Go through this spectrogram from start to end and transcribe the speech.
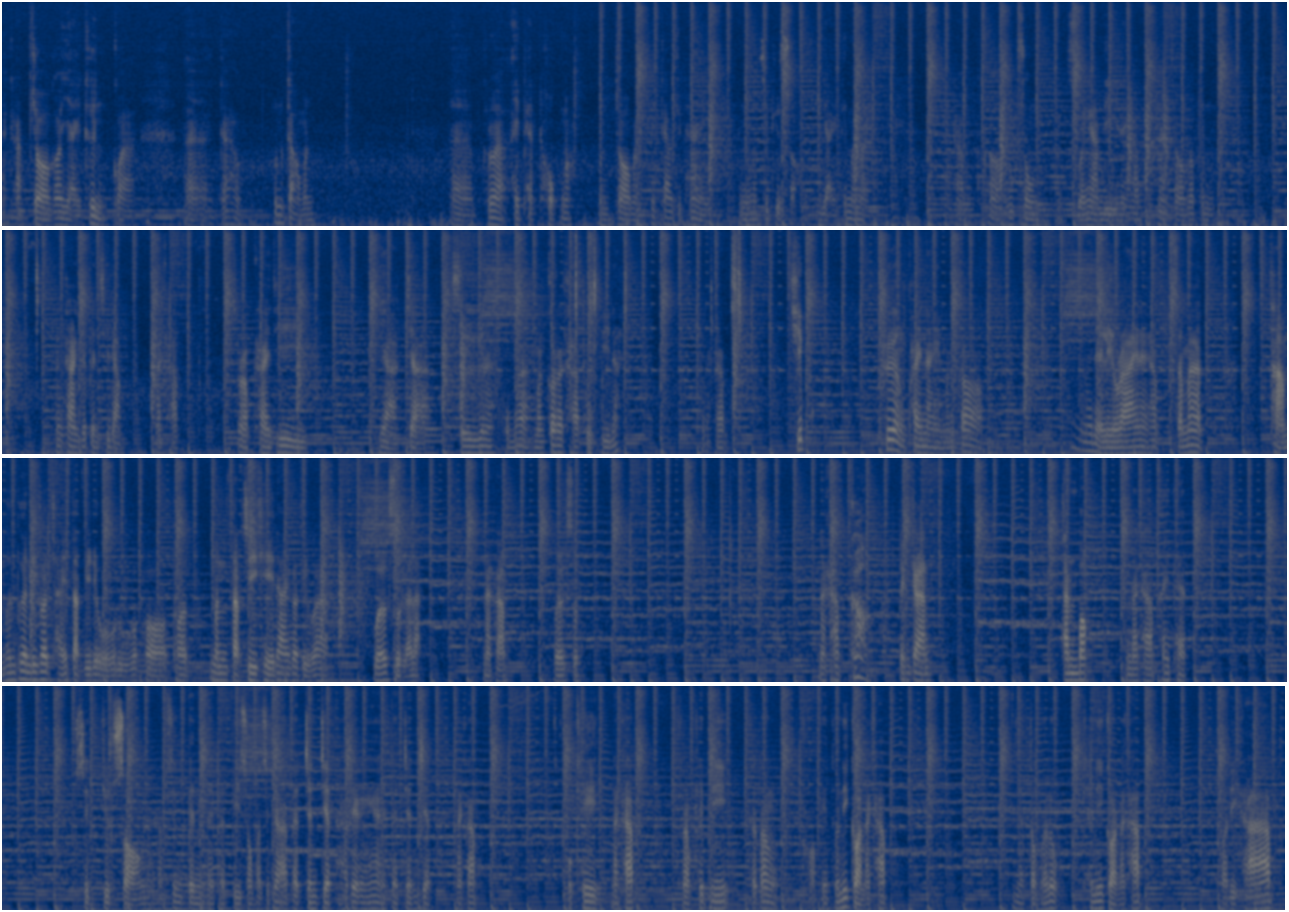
นะครับ จอก็ใหญ่ขึ้นกว่าเอ่อ9รุ่นเก่ามันเอ่อเรียกว่า iPad 6 เนาะมันจอมันแค่ 9.5 อันนี้มัน 10.2 ใหญ่ขึ้นมาหน่อยนะครับก็รูปทรงสวยงามดีนะครับ หน้าจอก็เป็นข้างๆจะเป็นสีดำนะครับสำหรับใครที่อยากจะซื้อนะ ผมว่ามันก็ราคาถูกดีนะนะครับ ชิปเครื่องภายในมันก็ ไม่ได้เลวร้ายนะครับ สามารถถามเพื่อนๆที่เขาใช้ตัดวิดีโอดูก็พอพอมันตัด 4K ได้ก็ถือว่าเวิร์กสุดแล้วล่ะนะครับเวิร์กสุดนะครับก็เป็นการอันบ็อกนะครับ iPad 10.2 นะครับ ซึ่งเป็น iPad ปี 2019 iPad Gen 7นะครับเรียกง่ายๆ iPad Gen 7 นะครับ โอเคนะครับสำหรับคลิปนี้ก็ต้องขอเพียงเท่านี้ก่อนนะครับ อย่าตกนะลูก แค่นี้ก่อนนะครับ สวัสดีครับ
